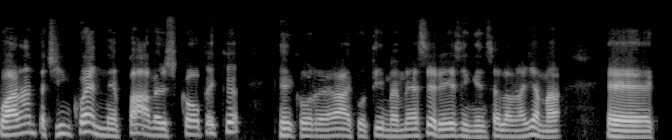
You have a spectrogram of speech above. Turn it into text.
45enne Pavel Skopek che correrà col team MS Racing in sella una Yamaha. Eh,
